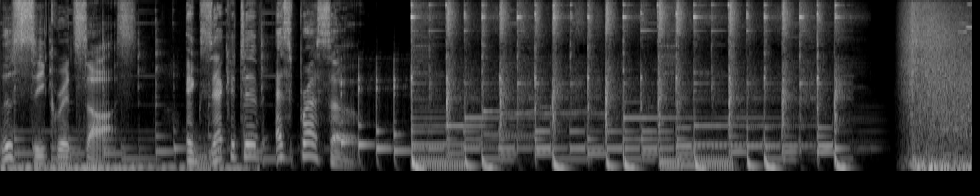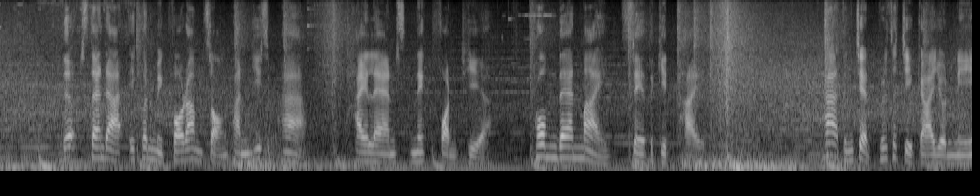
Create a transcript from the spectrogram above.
The secret sauce. Executive Espresso. The Standard Economic Forum 2025 Thailand's Next Frontier พรมแดนใหม่เศรษฐกิจไทย 5-7 พฤศจิกายนนี้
